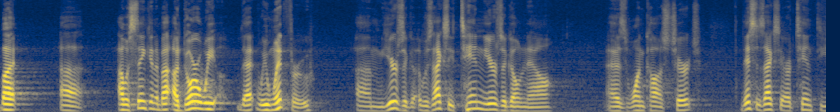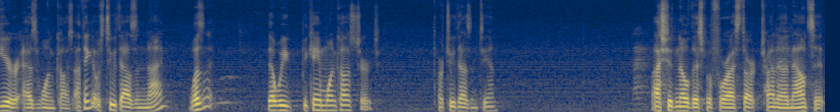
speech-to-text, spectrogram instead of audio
but uh, I was thinking about a door we, that we went through um, years ago. It was actually 10 years ago now as One Cause Church. This is actually our 10th year as One Cause. I think it was 2009, wasn't it? That we became One Cause Church? Or 2010? I should know this before I start trying to announce it.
